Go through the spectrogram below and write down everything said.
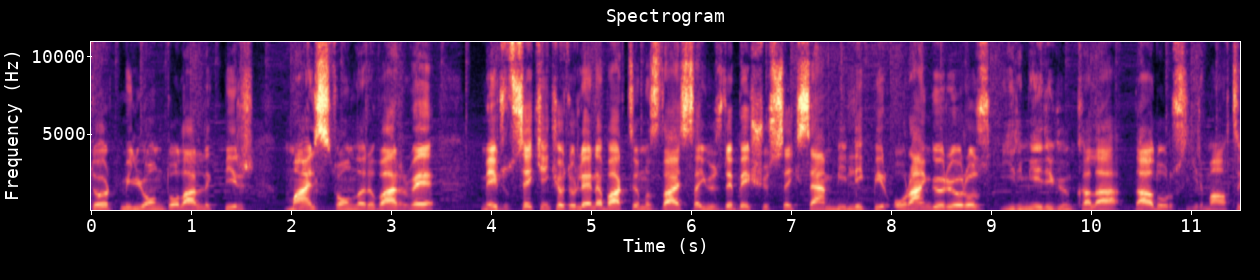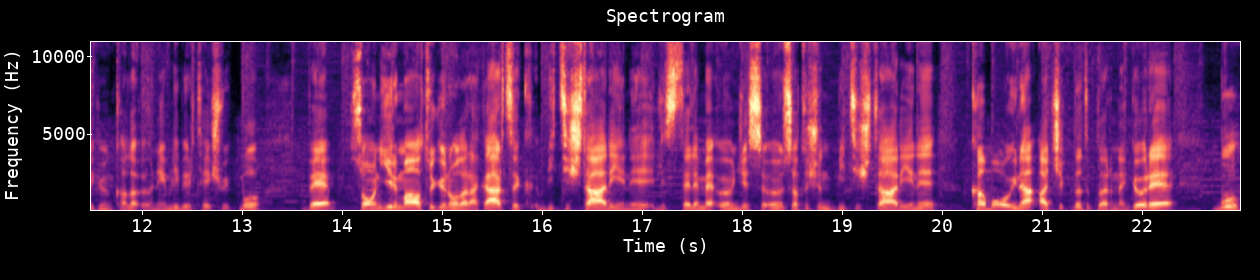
4 milyon dolarlık bir milestone'ları var ve mevcut staking ödüllerine baktığımızda ise %581'lik bir oran görüyoruz. 27 gün kala, daha doğrusu 26 gün kala önemli bir teşvik bu. Ve son 26 gün olarak artık bitiş tarihini, listeleme öncesi ön satışın bitiş tarihini kamuoyuna açıkladıklarına göre bu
